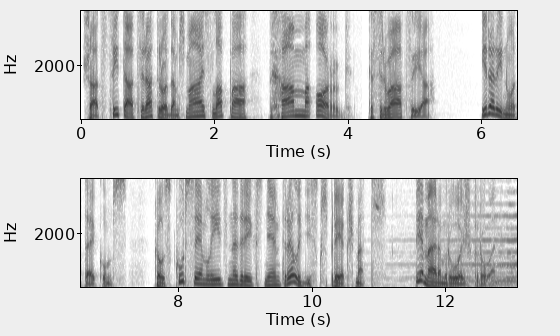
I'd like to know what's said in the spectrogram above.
Šāds citāts ir atrodams mājaslapā Dhamma.org, kas ir Vācijā. Ir arī noteikums, ka uz kursiem līdzi nedrīkst ņemt reliģiskus priekšmetus, piemēram, rožu kroni.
